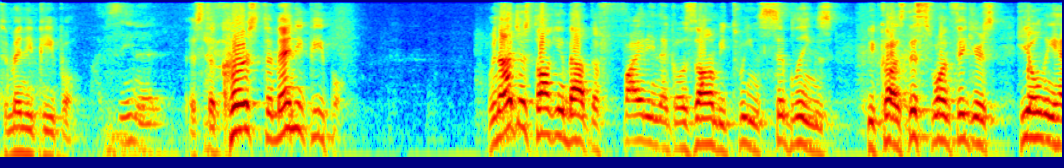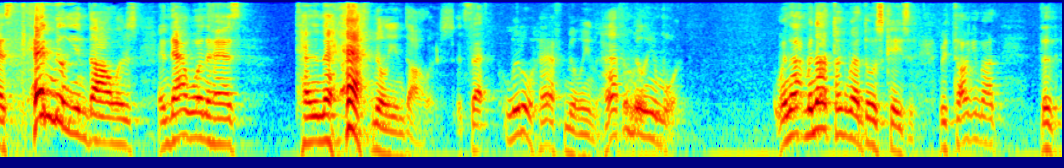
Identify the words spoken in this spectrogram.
to many people. I've seen it. It's the curse to many people. We're not just talking about the fighting that goes on between siblings because this one figures he only has $10 million and that one has $10.5 million. It's that little half million, half a million more. We're not, we're not talking about those cases. We're talking about the,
